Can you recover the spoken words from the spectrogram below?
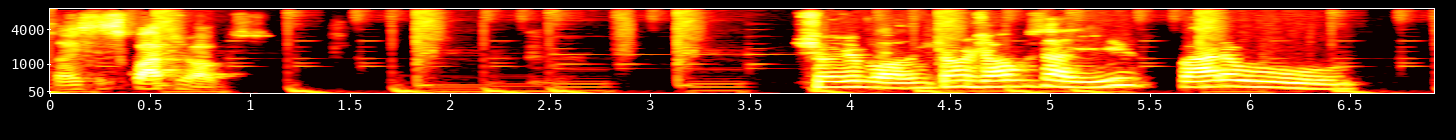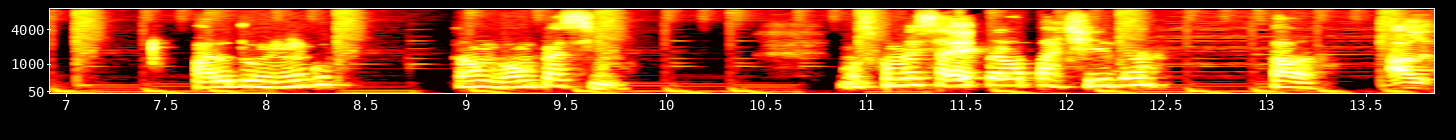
São esses quatro jogos. Show de bola. Então, jogos aí para o para o domingo. Então, vamos para cima. Vamos começar é, aí pela partida. Fala. Ale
